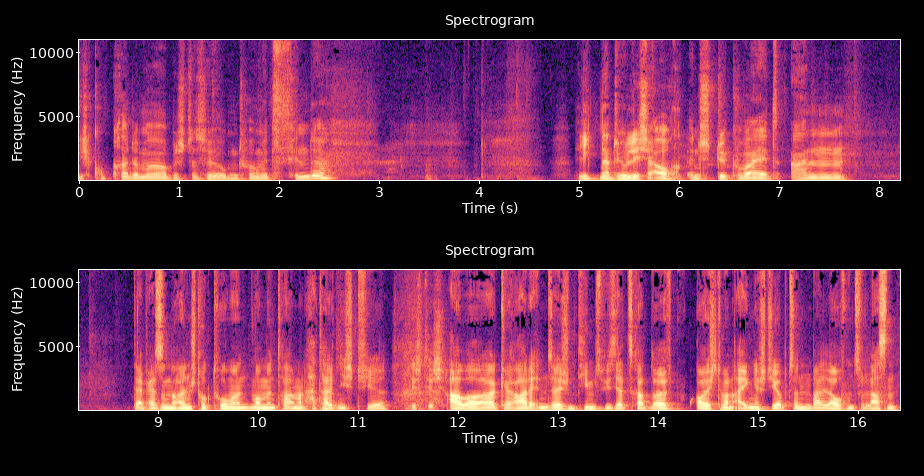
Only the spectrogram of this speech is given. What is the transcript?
Ich gucke gerade mal, ob ich das hier irgendwo mit finde. Liegt natürlich auch ein Stück weit an. Der personalen Struktur momentan, man hat halt nicht viel. Richtig. Aber gerade in solchen Teams, wie es jetzt gerade läuft, bräuchte man eigentlich die Option, den Ball laufen zu lassen.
